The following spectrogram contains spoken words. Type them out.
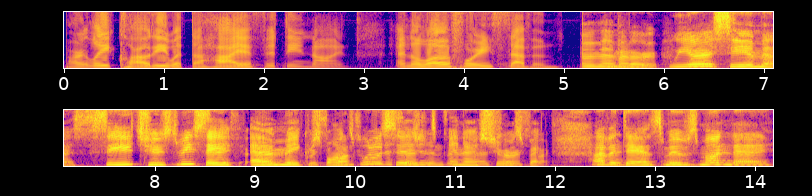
partly cloudy with a high of 59 and a low of 47. Remember, Remember, we are CMS. C, choose to be safe and make responsible decisions and ask your respect. Have a Dance Moves Monday.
